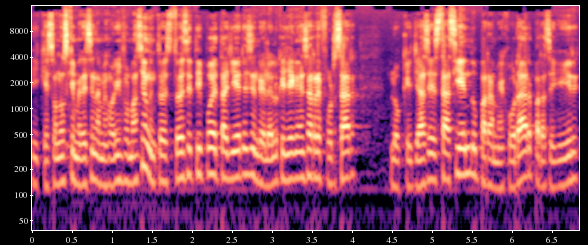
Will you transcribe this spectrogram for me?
y que son los que merecen la mejor información. Entonces todo ese tipo de talleres en realidad lo que llegan es a reforzar lo que ya se está haciendo para mejorar, para seguir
